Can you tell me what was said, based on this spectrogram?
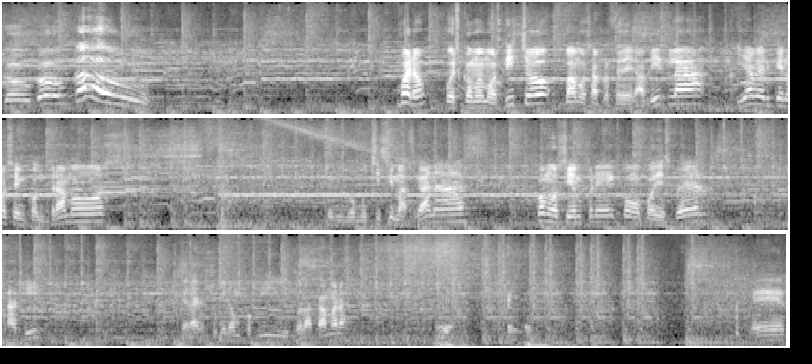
¡Go, go, go! Bueno, pues como hemos dicho, vamos a proceder a abrirla. Y a ver qué nos encontramos. Tengo muchísimas ganas. Como siempre, como podéis ver, aquí. Espera que subiera un poquito la cámara. A ver.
